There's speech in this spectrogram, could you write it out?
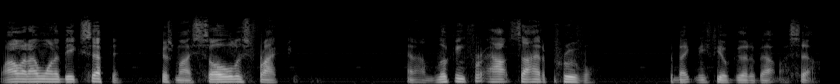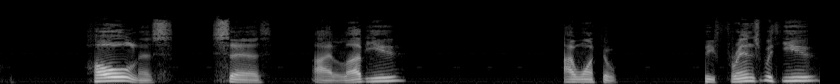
Why would I want to be accepted? Because my soul is fractured. And I'm looking for outside approval to make me feel good about myself. Wholeness says, I love you. I want to be friends with you.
